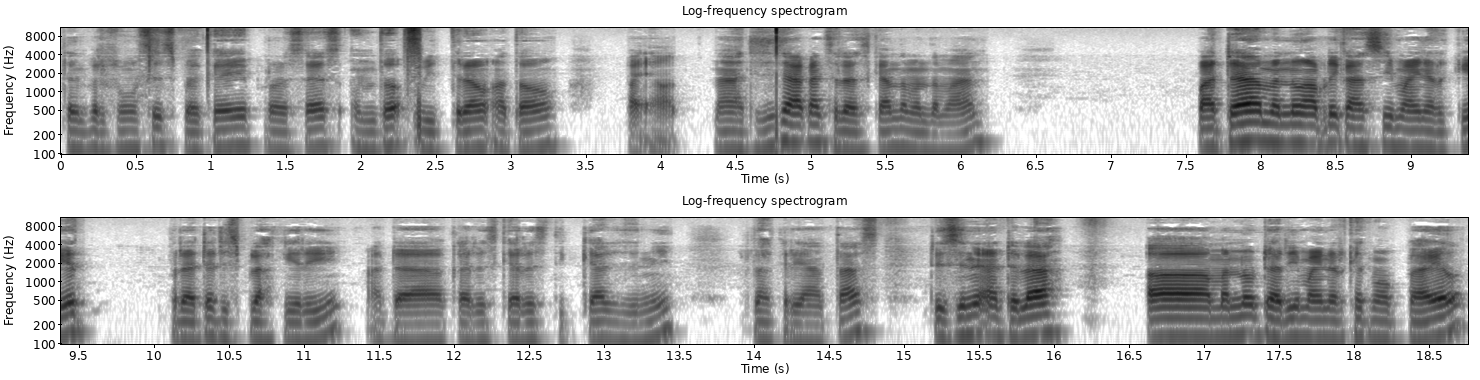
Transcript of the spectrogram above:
dan berfungsi sebagai proses untuk withdraw atau payout. Nah, di sini saya akan jelaskan teman-teman. Pada menu aplikasi MinerGate berada di sebelah kiri, ada garis-garis tiga di sini, sebelah kiri atas. Di sini adalah uh, menu dari MinerGate Mobile.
